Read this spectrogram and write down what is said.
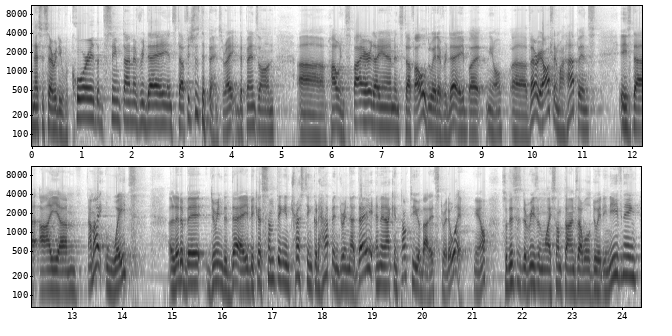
necessarily record at the same time every day and stuff. It just depends, right? It depends on uh, how inspired I am and stuff. I will do it every day, but you know, uh, very often what happens is that I, um, I might wait a little bit during the day because something interesting could happen during that day and then I can talk to you about it straight away, you know? So this is the reason why sometimes I will do it in the evening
